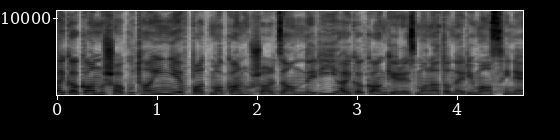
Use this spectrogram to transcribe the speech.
հայկական մշակութային եւ պատմական հուշարձանների, հայկական գերեզմանատների մասին է։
